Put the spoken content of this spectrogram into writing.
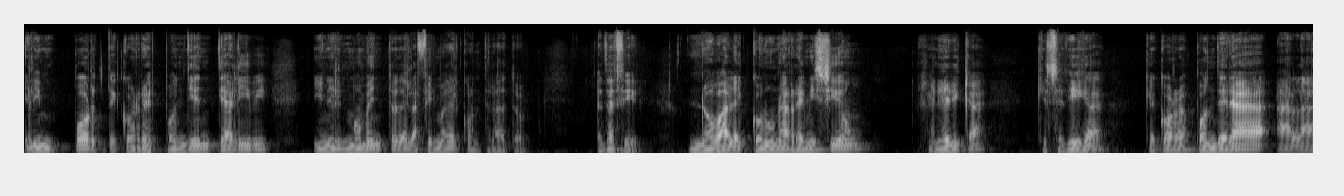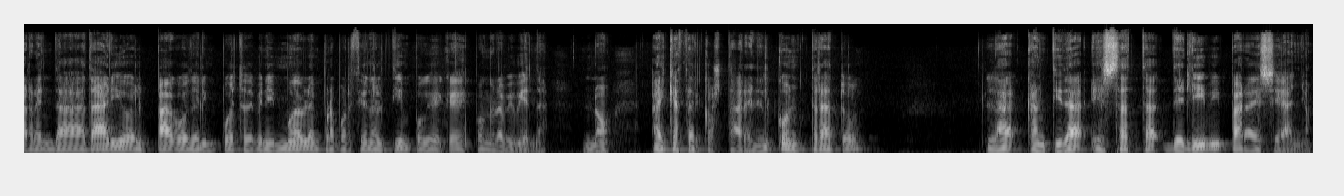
el importe correspondiente al IBI en el momento de la firma del contrato. Es decir, no vale con una remisión genérica que se diga que corresponderá al arrendatario el pago del impuesto de bienes inmuebles en proporción al tiempo que, que disponga la vivienda. No, hay que hacer constar en el contrato la cantidad exacta del IBI para ese año.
